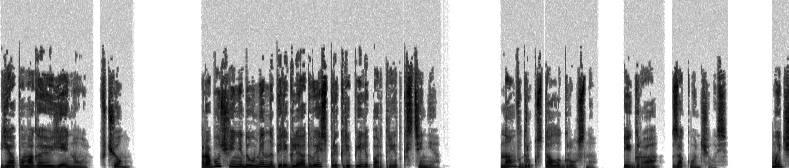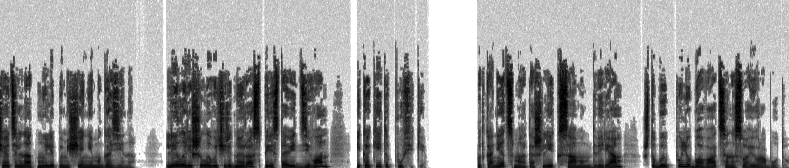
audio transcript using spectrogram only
«Я помогаю ей, но в чем? Рабочие, недоуменно переглядываясь, прикрепили портрет к стене. Нам вдруг стало грустно. Игра закончилась. Мы тщательно отмыли помещение магазина. Лила решила в очередной раз переставить диван и какие-то пуфики. Под конец мы отошли к самым дверям, чтобы полюбоваться на свою работу.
